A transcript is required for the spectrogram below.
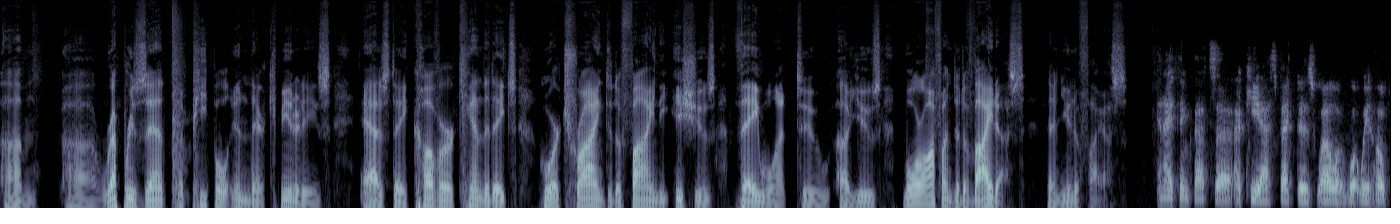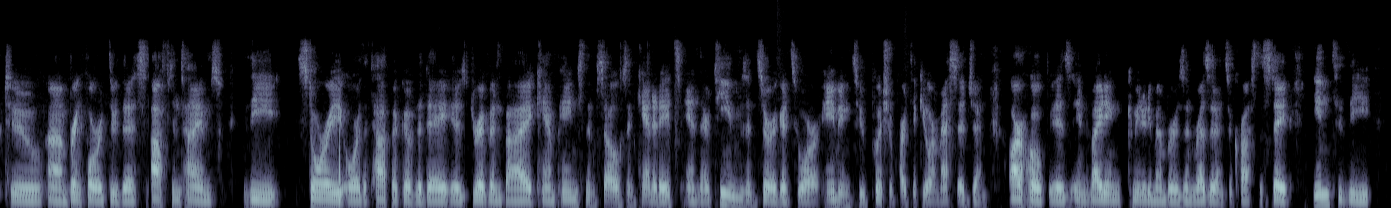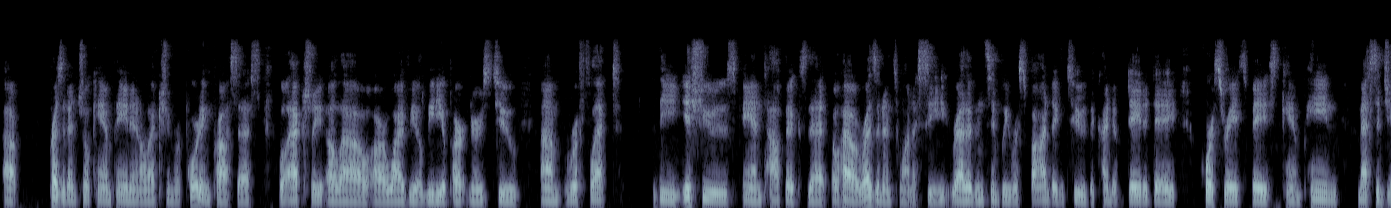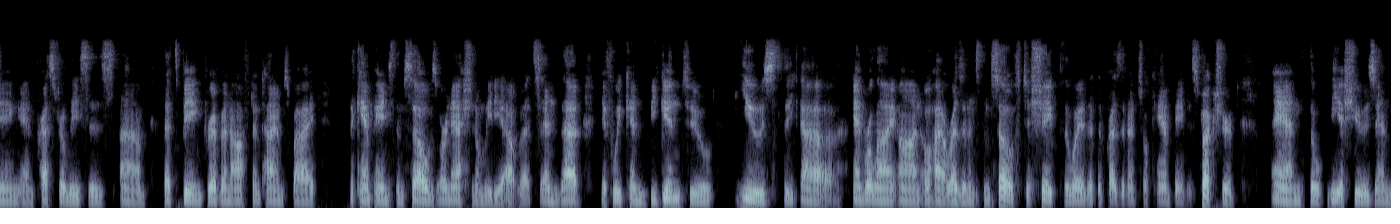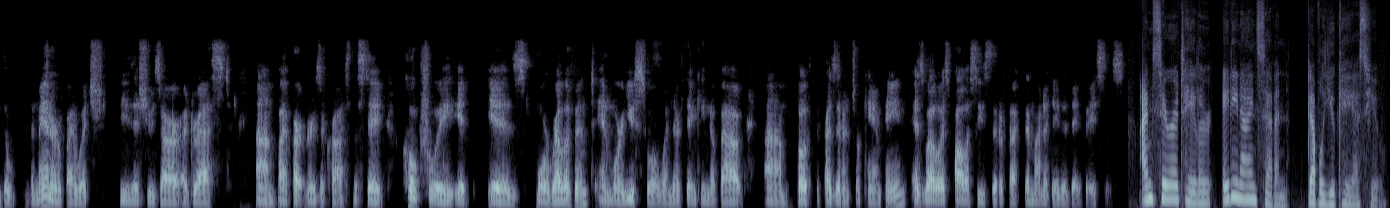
um, uh, represent the people in their communities as they cover candidates who are trying to define the issues they want to uh, use more often to divide us than unify us. And I think that's a, a, key aspect as well of what we hope to um, bring forward through this. Oftentimes, the story or the topic of the day is driven by campaigns themselves and candidates and their teams and surrogates who are aiming to push a particular message. And our hope is inviting community members and residents across the state into the uh, presidential campaign and election reporting process will actually allow our YVO media partners to um, reflect the issues and topics that Ohio residents want to see rather than simply responding to the kind of day to day horse race based campaign messaging and press releases um, that's being driven oftentimes by the campaigns themselves or national media outlets. And that if we can begin to use the uh, and rely on Ohio residents themselves to shape the way that the presidential campaign is structured and the, the issues and the, the manner by which these issues are addressed um, by partners across the state. Hopefully, it is more relevant and more useful when they're thinking about um, both the presidential campaign as well as policies that affect them on a day to day basis. I'm Sarah Taylor, 89.7 WKSU.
